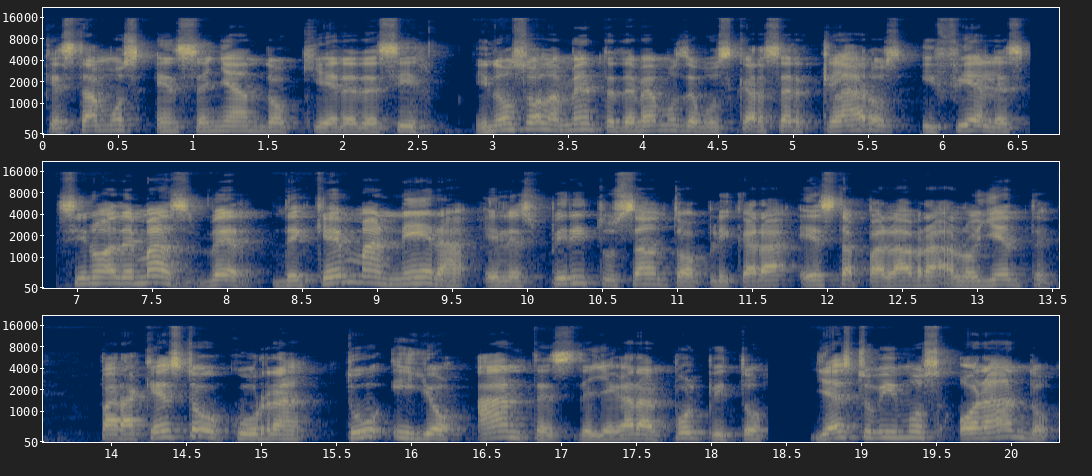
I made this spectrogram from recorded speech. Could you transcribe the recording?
que estamos enseñando quiere decir. Y no solamente debemos de buscar ser claros y fieles, sino además ver de qué manera el Espíritu Santo aplicará esta palabra al oyente. Para que esto ocurra, tú y yo antes de llegar al púlpito ya estuvimos orando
